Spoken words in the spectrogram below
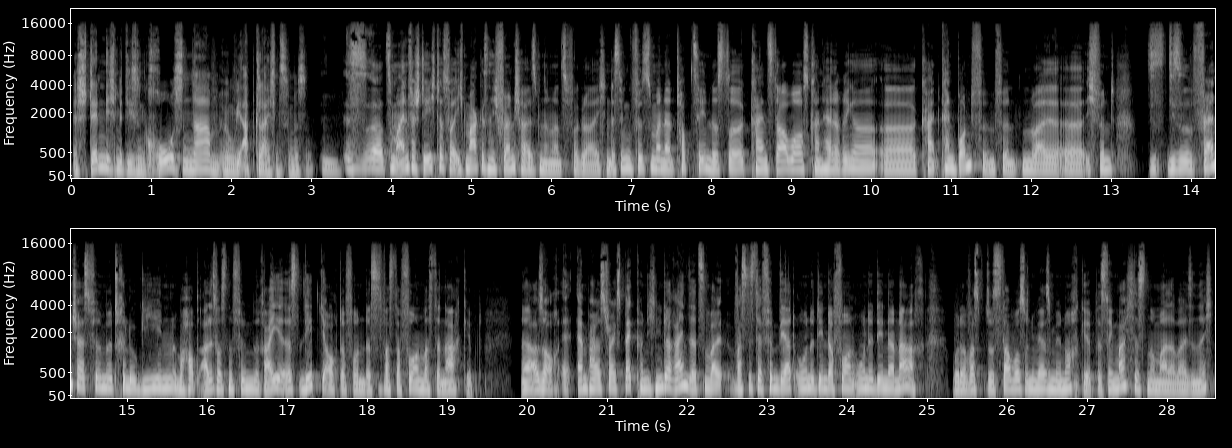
es ständig mit diesen großen Namen irgendwie abgleichen zu müssen. Mhm. Ist, äh, zum einen verstehe ich das, weil ich mag es nicht Franchise miteinander zu vergleichen. Deswegen wirst du in meiner Top 10 Liste kein Star Wars, kein Herr der Ringe, äh, kein, kein Bond Film finden, weil äh, ich finde diese Franchise-Filme, Trilogien, überhaupt alles, was eine Filmreihe ist, lebt ja auch davon, dass es was davor und was danach gibt. Ne, also auch Empire Strikes Back könnte ich nie da reinsetzen, weil was ist der Film wert ohne den davor und ohne den danach? Oder was das Star Wars-Universum mir noch gibt. Deswegen mache ich das normalerweise nicht.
